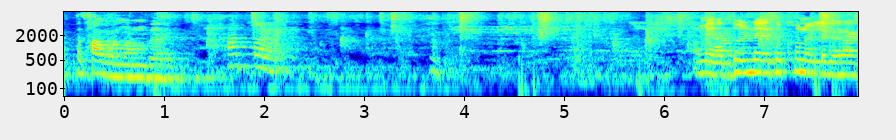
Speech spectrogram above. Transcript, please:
একটা থাবর মারুন বেড়ে আমি হাত ধরি না এতক্ষণ ওই লেগে রাগ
